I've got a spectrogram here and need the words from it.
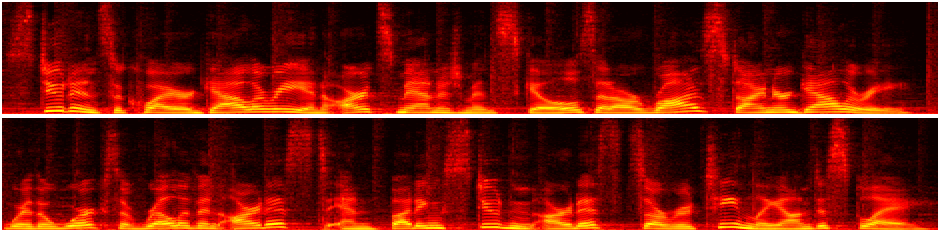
Students acquire gallery and arts management skills at our Roz Steiner Gallery, where the works of relevant artists and budding student artists are routinely on display.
